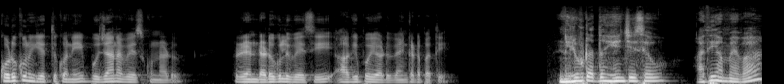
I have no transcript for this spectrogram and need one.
కొడుకును ఎత్తుకొని భుజాన వేసుకున్నాడు. రెండడుగులు వేసి ఆగిపోయాడు వెంకటపతి. నిలువుడద్దం ఏం చేశావు? అది అమ్మేవా?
